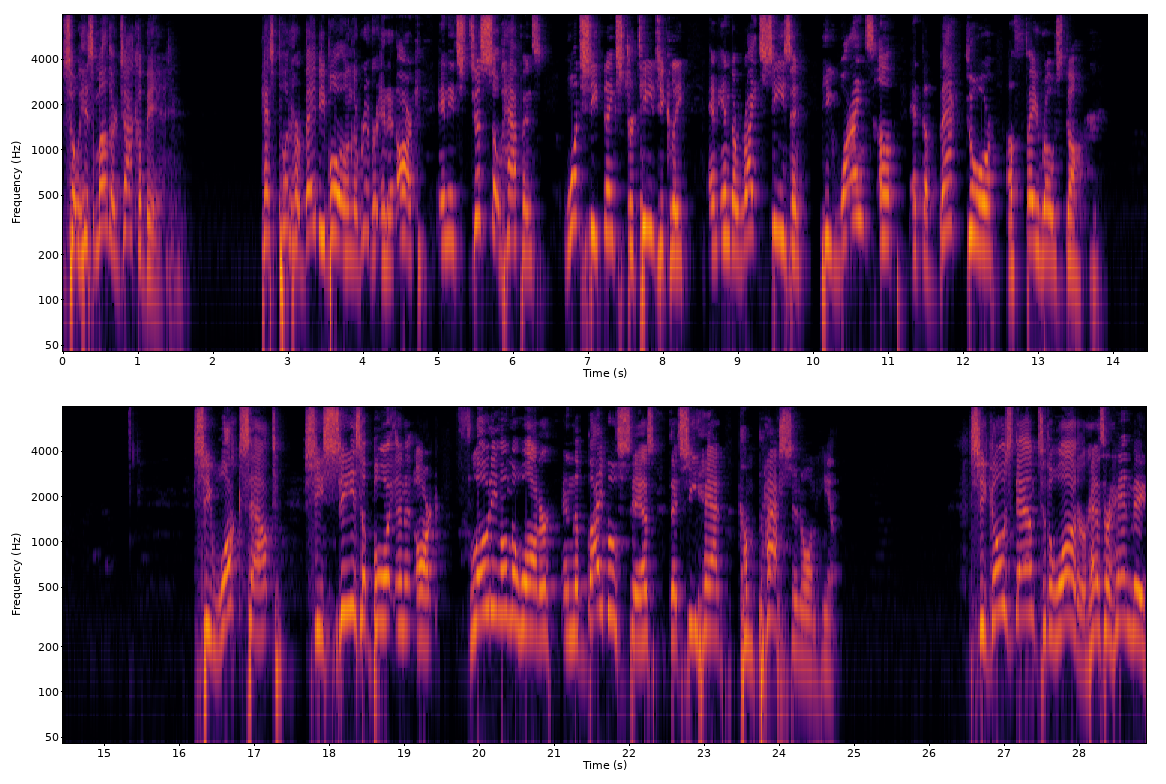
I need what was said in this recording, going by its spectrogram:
So his mother, Jochebed, has put her baby boy on the river in an ark, and it just so happens, once she thinks strategically and in the right season, he winds up at the back door of Pharaoh's daughter. She walks out, she sees a boy in an ark, floating on the water, and the Bible says that she had compassion on him. She goes down to the water, has her handmaid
